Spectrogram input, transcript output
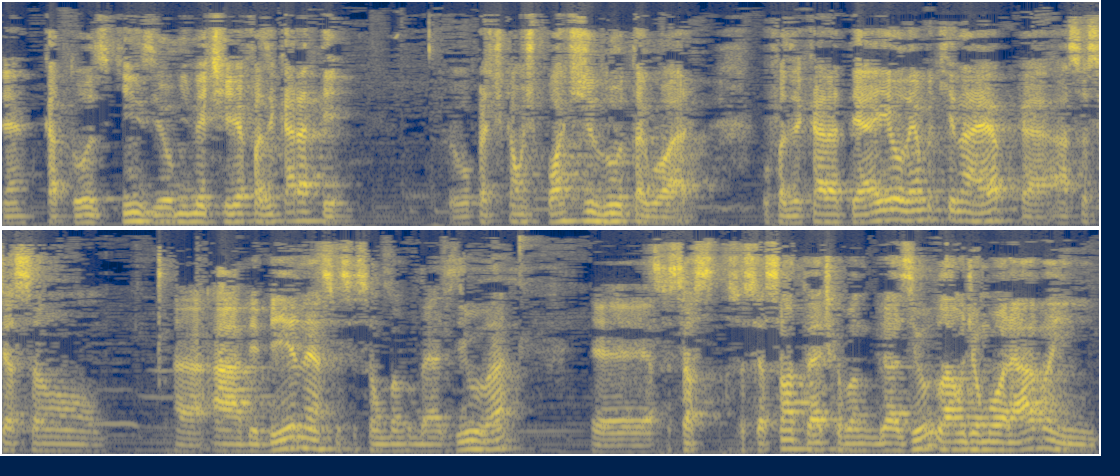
né? 14, 15, eu me meti a fazer karatê. Eu vou praticar um esporte de luta agora. Vou fazer karatê. Aí eu lembro que na época a associação a, a ABB, né, Associação Banco Brasil lá, é, Associa- Associação Atlética Banco Brasil, lá onde eu morava em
